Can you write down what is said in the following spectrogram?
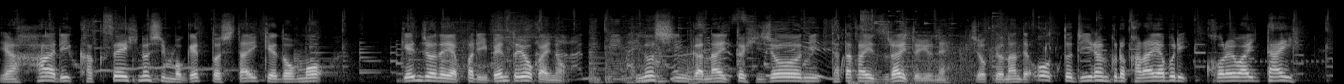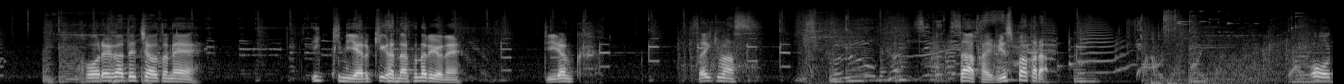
やはり覚醒日野神もゲットしたいけども現状でやっぱりイベント妖怪の日野神がないと非常に戦いづらいというね状況なんでおっと D ランクの殻破り。これは痛い。これが出ちゃうとね一気にやる気がなくなるよね。D ランク。さあ行きます。さあ赤いウィスパーから。おっ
